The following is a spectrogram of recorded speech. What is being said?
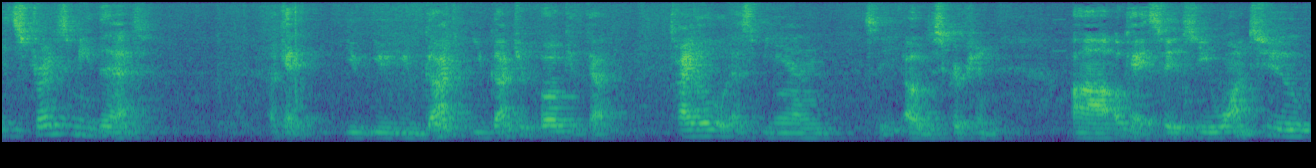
it strikes me that, okay, you, you, you've got, you've got your book, it's got title, SBN, see, oh, description. Uh, okay, so, so you want to,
